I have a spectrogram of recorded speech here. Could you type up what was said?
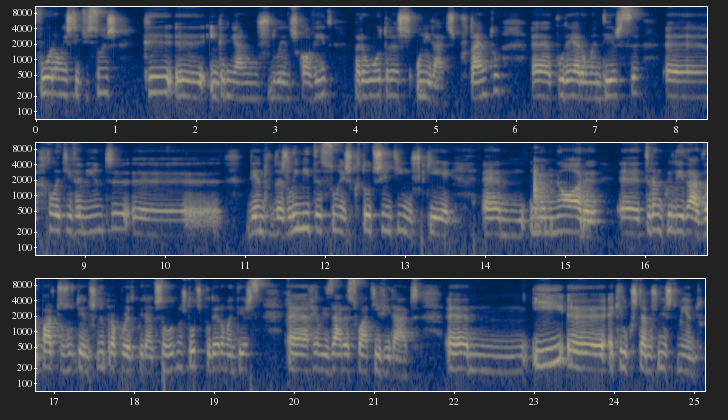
foram instituições que encaminharam os doentes Covid para outras unidades. Portanto, uh, puderam manter-se uh, relativamente uh, dentro das limitações que todos sentimos, que é um, uma menor tranquilidade da parte dos utentes na procura de cuidados de saúde, mas todos puderam manter-se a realizar a sua atividade. Um, e uh, aquilo que estamos neste momento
